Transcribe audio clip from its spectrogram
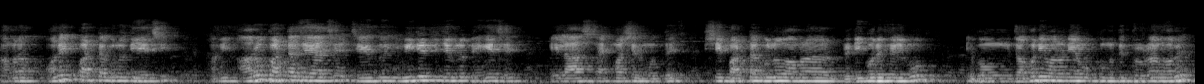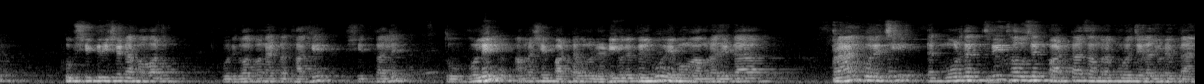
আমরা অনেক পাট্টাগুলো দিয়েছি। আমি আরও পাট্টা যে আছে, যেহেতু ইমিডিয়েটলি যেগুলো ভেঙেছে এই লাস্ট এক মাসের মধ্যে সেই পাট্টাগুলো আমরা রেডি করে ফেলব এবং যখনই মাননীয় মুখ্যমন্ত্রীর প্রোগ্রাম হবে খুব শীঘ্রই সেটা হওয়ার পরিকল্পনা একটা থাকে শীতকালে। তো হলেই আমরা সেই পাট্টাগুলো রেডি করে ফেলব এবং আমরা যেটা প্ল্যান করেছি that more than three thousand pattas আমরা পুরো জেলা জুড়ে প্ল্যান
